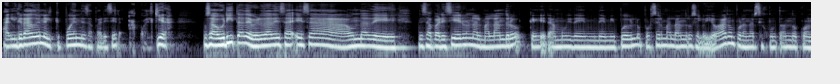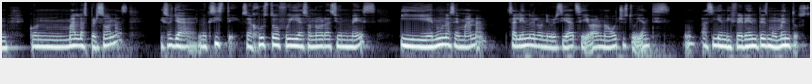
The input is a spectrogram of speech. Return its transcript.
al grado en el que pueden desaparecer a cualquiera. O sea, ahorita de verdad esa, esa onda de desaparecieron al malandro, que era muy de, mi pueblo, por ser malandro se lo llevaron, por andarse juntando con, con malas personas, eso ya no existe. O sea, justo fui a Sonora hace un mes y en una semana, saliendo de la universidad, se llevaron a ocho estudiantes, así en diferentes momentos.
